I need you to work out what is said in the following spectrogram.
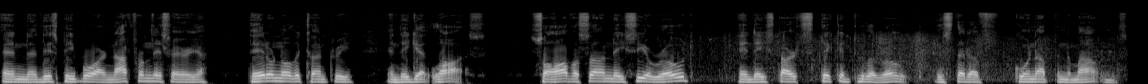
and these people are not from this area. They don't know the country and they get lost. So all of a sudden they see a road and they start sticking to the road instead of going up in the mountains.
